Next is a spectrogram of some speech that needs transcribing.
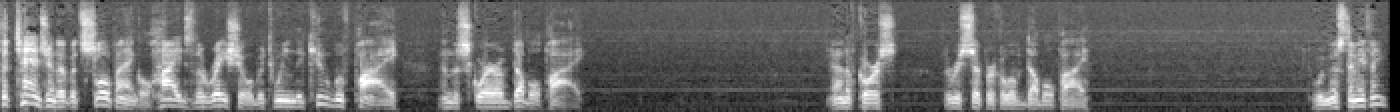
The tangent of its slope angle hides the ratio between the cube of pi and the square of double pi. And of course, the reciprocal of double pi. We missed anything?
